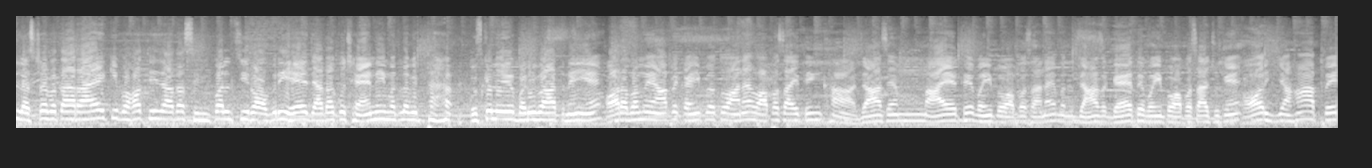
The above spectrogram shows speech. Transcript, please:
लेस्टर बता रहा है कि बहुत ही ज़्यादा सिंपल सी रॉबरी है ज़्यादा कुछ है नहीं मतलब इतना उसके लिए बड़ी बात नहीं है और अब हमें यहाँ पे कहीं पे तो आना है वापस आई थिंक हाँ जहाँ से हम आए थे वहीं पे वापस आना है मतलब जहाँ से गए थे वहीं पे वापस आ चुके हैं और यहाँ पे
